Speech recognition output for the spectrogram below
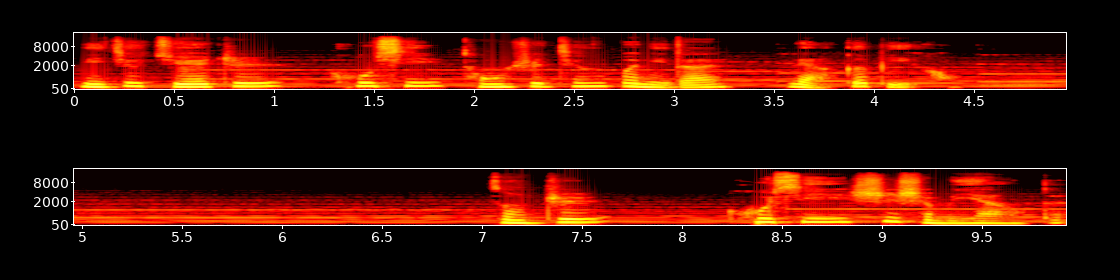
你就觉知呼吸同时经过你的两个鼻孔。总之，呼吸是什么样的，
